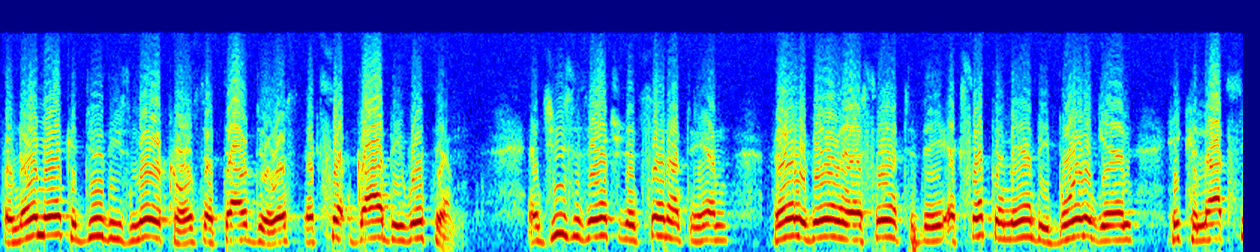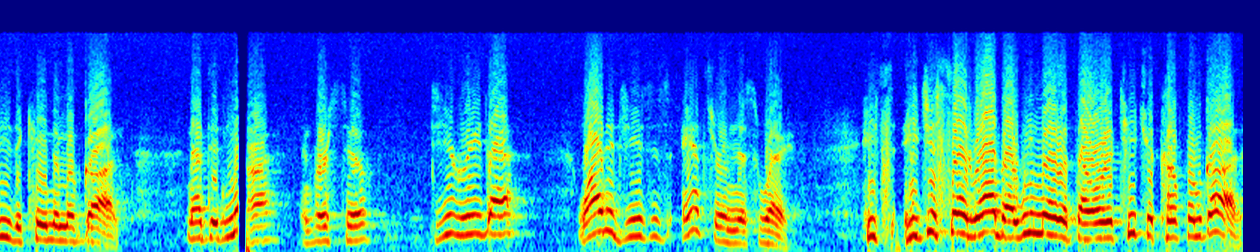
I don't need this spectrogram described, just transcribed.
For no man could do these miracles that thou doest, except God be with him. And Jesus answered and said unto him, Verily, verily, I say unto thee, except a man be born again, he cannot see the kingdom of God. Now, did not, in verse 2, do you read that? Why did Jesus answer him this way? He, he just said, Rabbi, we know that thou art a teacher come from God.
